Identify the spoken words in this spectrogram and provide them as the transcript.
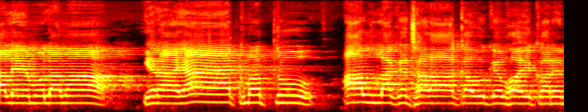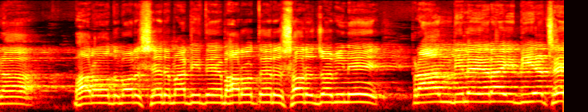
আলেম ওলামা এরা একমাত্র আল্লাহকে ছাড়া কাউকে ভয় করে না। ভারতবর্ষের মাটিতে ভারতের সরজমিনে প্রাণ দিলে এরাই দিয়েছে।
